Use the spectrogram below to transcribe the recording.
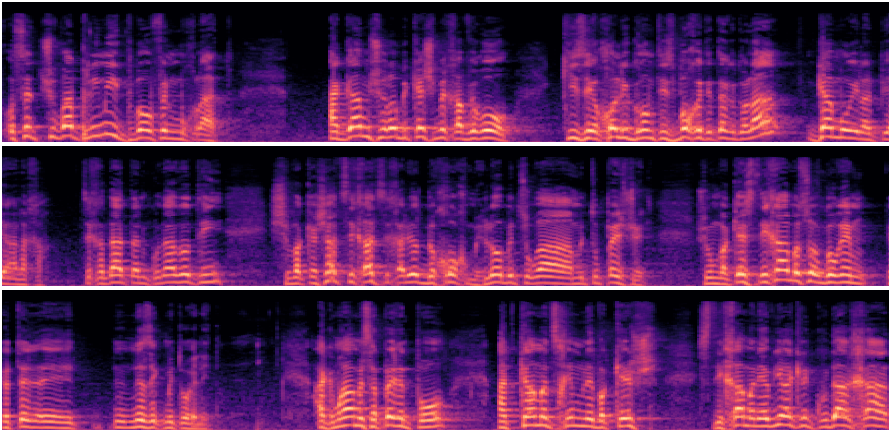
עושה תשובה פנימית באופן מוחלט, הגם שהוא לא ביקש מחברו, כי זה יכול לגרום תסבוכת יותר גדולה, גם מועיל על פי ההלכה. צריך לדעת את הנקודה הזאת, שבקשת סליחה צריכה להיות בחוכמה, לא בצורה מטופשת. שהוא מבקש סליחה, בסוף גורם יותר אה, נזק מתועלת. הגמרא מספרת פה עד כמה צריכים לבקש סליחה, ואני אביא רק נקודה אחת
